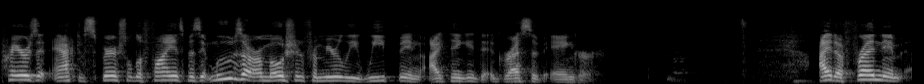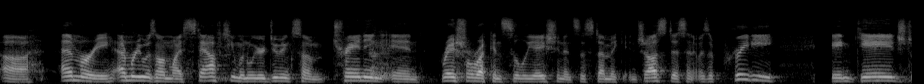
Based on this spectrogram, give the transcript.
prayer is an act of spiritual defiance because it moves our emotion from merely weeping, I think, into aggressive anger. I had a friend named uh, Emery. Emery was on my staff team when we were doing some training in racial reconciliation and systemic injustice, and it was a pretty engaged,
